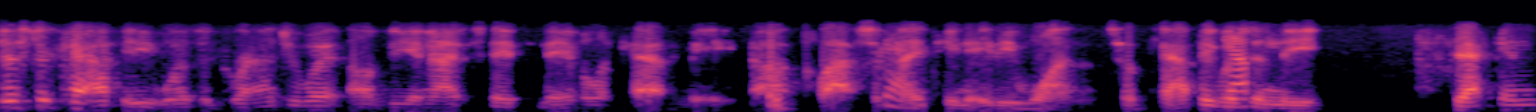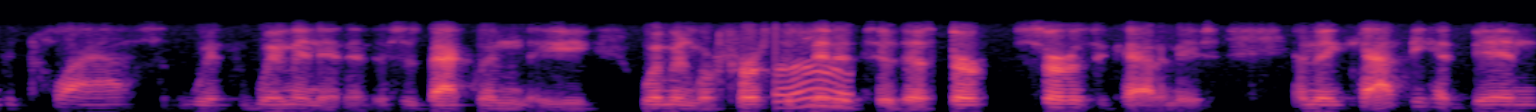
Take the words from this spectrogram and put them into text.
sister Kathy was a graduate of the United States Naval Academy uh, class of okay. 1981. So Kathy was yep. in the second class with women in it. This is back when the women were first oh. admitted to the ser- service academies. And then Kathy had been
